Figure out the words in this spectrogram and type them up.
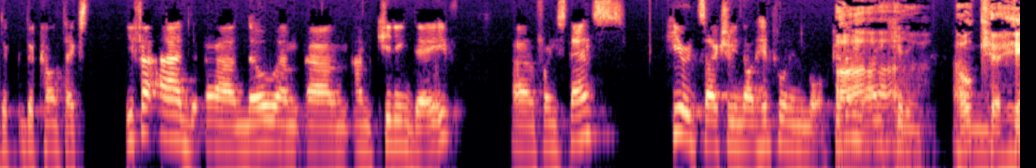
the, the context. If I add uh, no, I'm um, I'm kidding, Dave, uh, for instance, here it's actually not helpful anymore because ah, I'm, I'm, kidding. Um, okay. So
